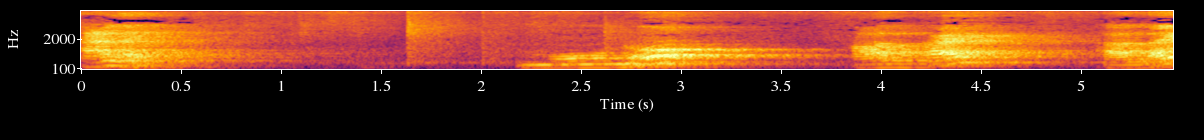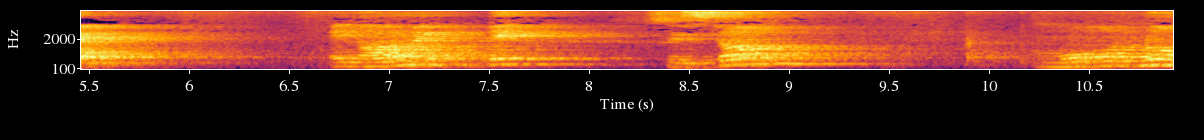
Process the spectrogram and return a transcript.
halide mono alkyl halide in aromatic system mono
